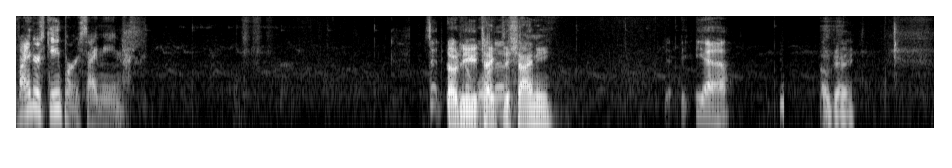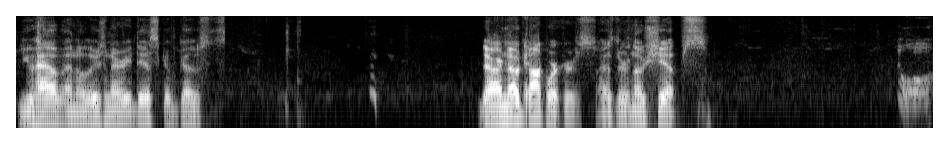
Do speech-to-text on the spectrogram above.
finders keepers. I mean, Is it So in do you take water? the shiny? Yeah. Okay. You have an illusionary disc of ghosts. There are no Okay. dock workers, as there's no ships. Oh.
